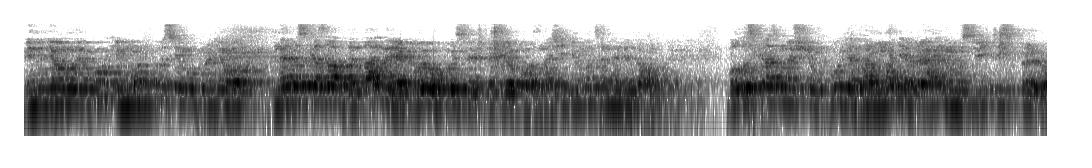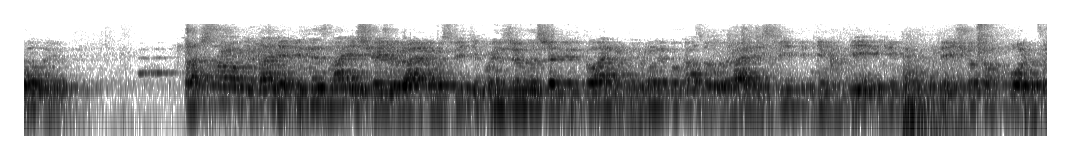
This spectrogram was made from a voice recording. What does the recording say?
Він у ньому не був, і Морфеус йому про нього не розказав детально, як ви описуєте його. Значить, йому це невідомо. Було сказано, що буде гармонія в реальному світі з природою. Та ж саме питання, він не знає, що є в реальному світі, бо він жив лише в віртуальному. Йому не показували реальний світ, яким він є, яким він буде і що там твориться.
